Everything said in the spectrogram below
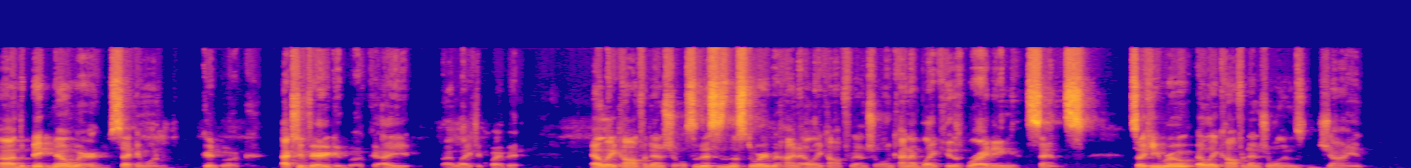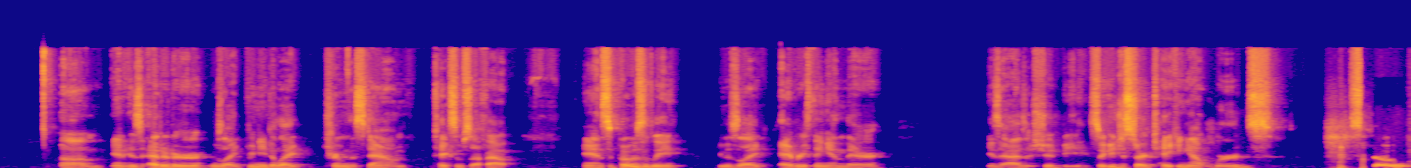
Uh, the Big Nowhere, second one, good book. Actually, very good book. I I liked it quite a bit. LA Confidential. So this is the story behind LA Confidential and kind of like his writing sense. So he wrote LA Confidential and it was giant. Um, and his editor was like, "We need to like trim this down, take some stuff out." And supposedly, he was like, "Everything in there is as it should be." So he just started taking out words so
